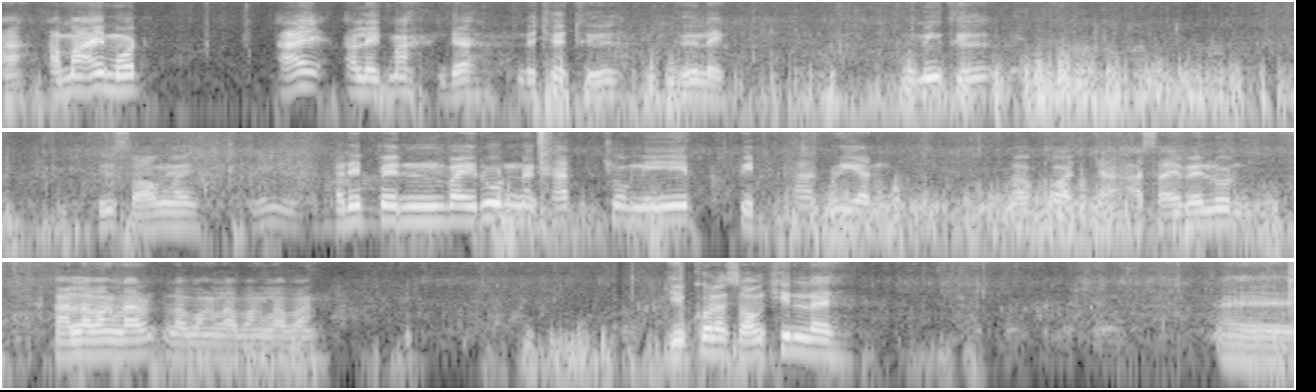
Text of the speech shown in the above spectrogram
อะเอามาให้หมดไอ้เอาเหล็กมาเดี๋ยวเดี๋ยวช่วยถือถือเหล็ก ผมมิงถือ ถือสองเลย อันนี้เป็นวัยรุ่นนะครับ ช่วงนี้ปิดภาคเรียน เราก็จะอาศัยวัยรุ่นอะระวังระวังระวังระวังหยิบคนละสองชิ้นเลยเออ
